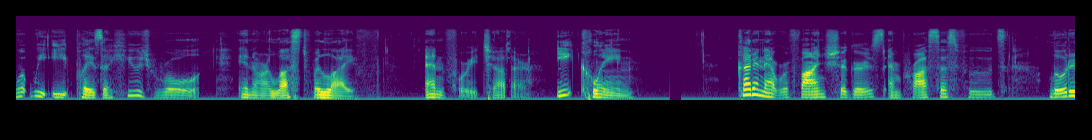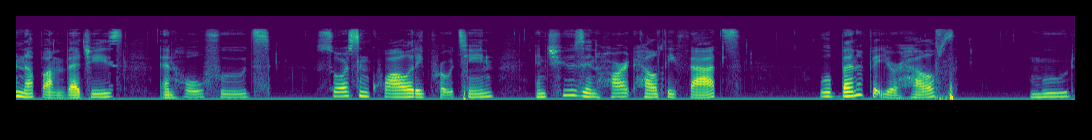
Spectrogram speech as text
What we eat plays a huge role in our lust for life and for each other. Eat clean. Cutting out refined sugars and processed foods, loading up on veggies and whole foods, sourcing quality protein, and choosing heart-healthy fats will benefit your health, mood,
